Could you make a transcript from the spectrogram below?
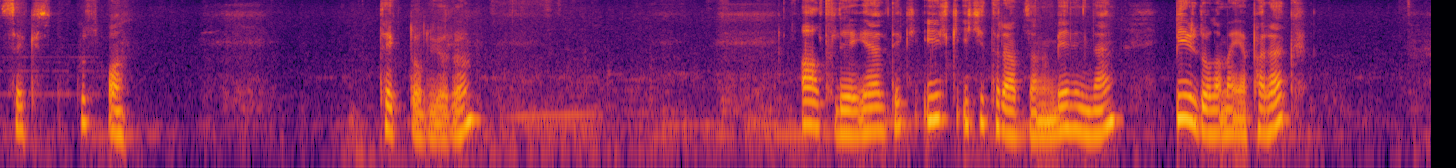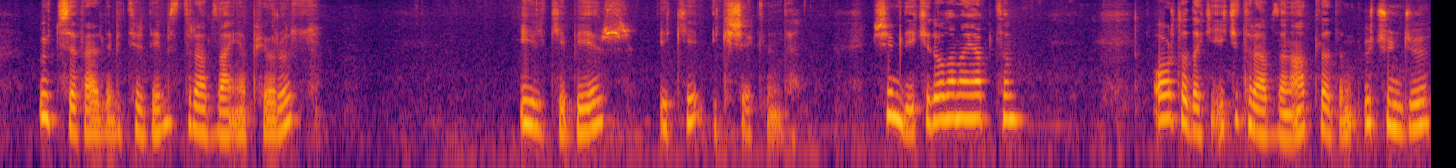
8, 9, 10. Tek doluyorum. Altılıya geldik. İlk iki trabzanın belinden bir dolama yaparak 3 seferde bitirdiğimiz trabzan yapıyoruz. İlki 1, 2, 2 şeklinde. Şimdi iki dolama yaptım. Ortadaki iki trabzanı atladım. Üçüncü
